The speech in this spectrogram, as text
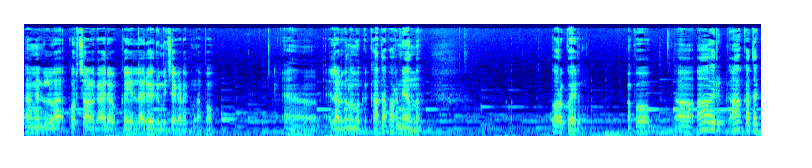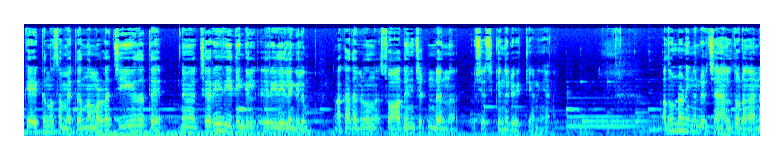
അങ്ങനെയുള്ള കുറച്ച് ആൾക്കാരൊക്കെ എല്ലാവരും ഒരുമിച്ചാണ് കിടക്കുന്നത്. അപ്പം എല്ലാവർക്കും നമുക്ക് കഥ പറഞ്ഞു തന്ന് ഉറക്കമായിരുന്നു. അപ്പോൾ ആ ഒരു ആ കഥ കേൾക്കുന്ന സമയത്ത് നമ്മളുടെ ജീവിതത്തെ ചെറിയ രീതിയെങ്കിൽ രീതിയിലെങ്കിലും ആ കഥകൾ സ്വാധീനിച്ചിട്ടുണ്ടെന്ന് വിശ്വസിക്കുന്ന ഒരു വ്യക്തിയാണ് ഞാൻ അതുകൊണ്ടാണ് ഇങ്ങനെ ഒരു ചാനൽ തുടങ്ങാൻ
